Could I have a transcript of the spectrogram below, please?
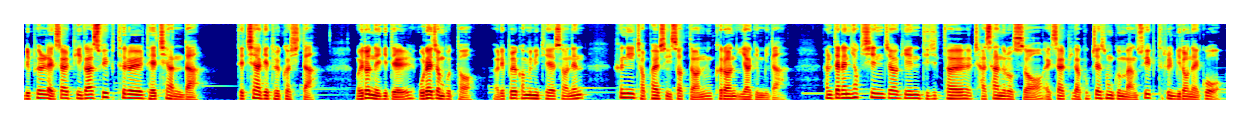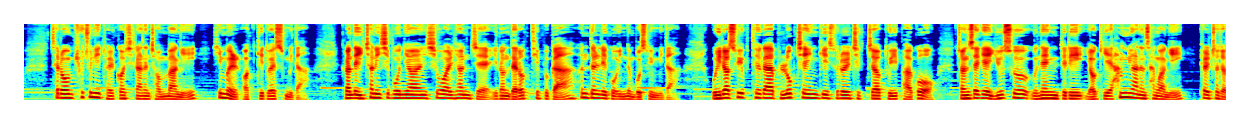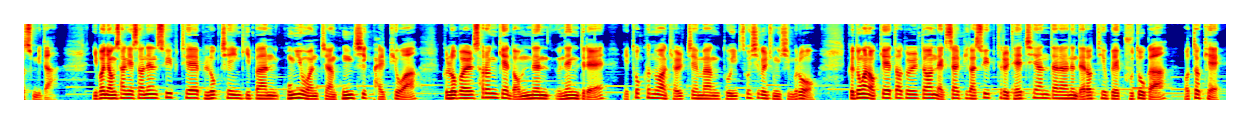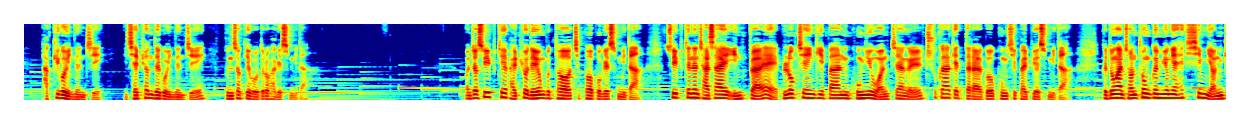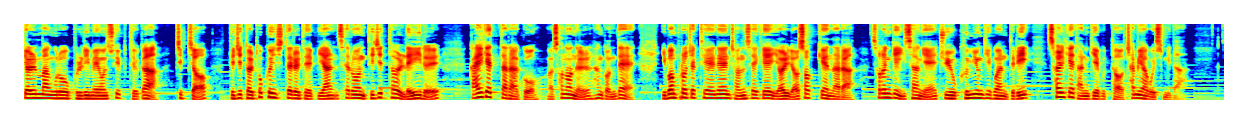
리플 XRP가 스위프트를 대체한다. 대체하게 될 것이다. 뭐 이런 얘기들 오래전부터 리플 커뮤니티에서는 흔히 접할 수 있었던 그런 이야기입니다. 한때는 혁신적인 디지털 자산으로서 XRP가 국제 송금망 스위프트를 밀어내고 새로운 표준이 될 것이라는 전망이 힘을 얻기도 했습니다. 그런데 2025년 10월 현재 이런 내러티브가 흔들리고 있는 모습입니다. 오히려 스위프트가 블록체인 기술을 직접 도입하고 전 세계 유수 은행들이 여기에 합류하는 상황이 펼쳐졌습니다. 이번 영상에서는 스위프트의 블록체인 기반 공유 원장 공식 발표와 글로벌 30개 넘는 은행들의 토큰화 결제망 도입 소식을 중심으로 그동안 어깨에 떠돌던 XRP가 스위프트를 대체한다라는 내러티브의 구도가 어떻게 바뀌고 있는지 재편되고 있는지 분석해 보도록 하겠습니다. 먼저 스위프트의 발표 내용부터 짚어보겠습니다. 스위프트는 자사의 인프라에 블록체인 기반 공유 원장을 추가하겠다라고 공식 발표했습니다. 그동안 전통 금융의 핵심 연결망으로 군림해온 스위프트가 직접 디지털 토큰 시대를 대비한 새로운 디지털 레일을 깔겠다라고 선언을 한 건데 이번 프로젝트에는 전 세계 16개 나라 30개 이상의 주요 금융기관들이 설계 단계부터 참여하고 있습니다.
